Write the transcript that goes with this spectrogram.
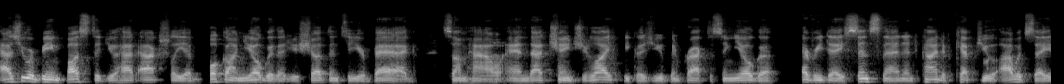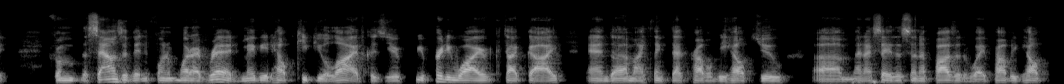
as you were being busted, you had actually a book on yoga that you shoved into your bag somehow, and that changed your life because you've been practicing yoga every day since then, and kind of kept you, I would say, from the sounds of it and from what I've read, maybe it helped keep you alive because you're you're pretty wired type guy, and um, I think that probably helped you. Um, and I say this in a positive way, probably helped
